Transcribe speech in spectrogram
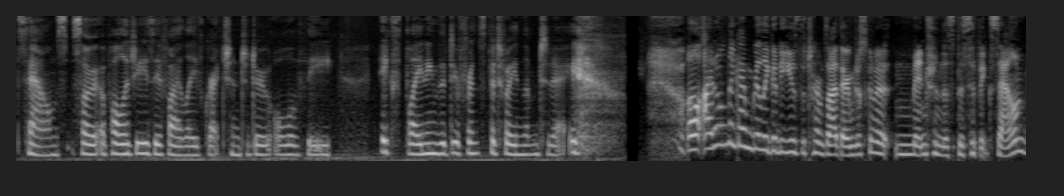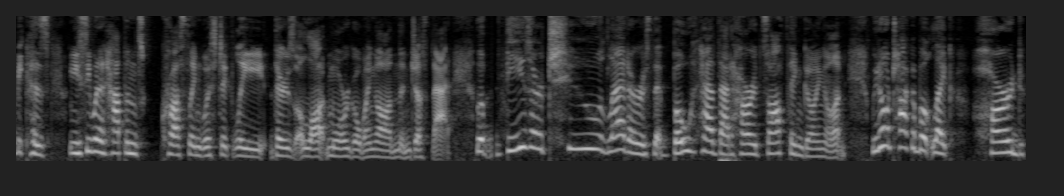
sounds. So apologies if I leave Gretchen to do all of the explaining the difference between them today. Well, I don't think I'm really going to use the terms either. I'm just going to mention the specific sound because you see when it happens cross linguistically, there's a lot more going on than just that. But these are two letters that both have that hard soft thing going on. We don't talk about like hard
